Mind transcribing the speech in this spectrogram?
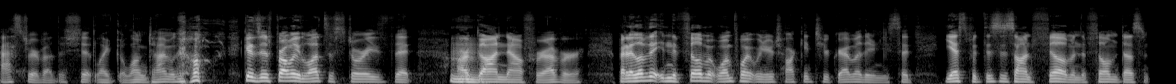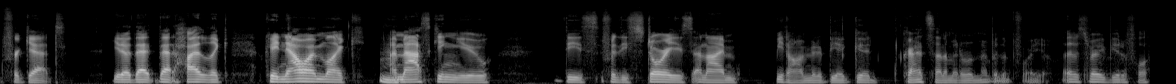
asked her about this shit like a long time ago. Because there's probably lots of stories that are mm. gone now forever. But i love that in the film at one point when you're talking to your grandmother and you said yes but this is on film and the film doesn't forget. You know that that high like okay now i'm like mm. i'm asking you these for these stories and i'm you know i'm going to be a good grandson. I'm going to remember them for you. That was very beautiful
